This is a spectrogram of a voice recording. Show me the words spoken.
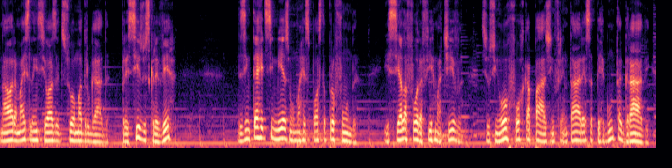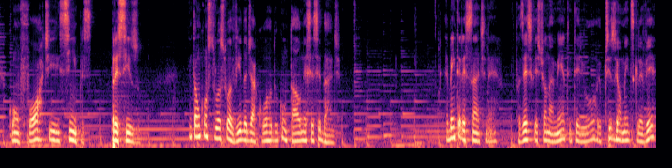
na hora mais silenciosa de sua madrugada: preciso escrever? Desenterre de si mesmo uma resposta profunda, e se ela for afirmativa, se o senhor for capaz de enfrentar essa pergunta grave com forte e simples, preciso, então construa sua vida de acordo com tal necessidade. É bem interessante, né? Fazer esse questionamento interior, eu preciso realmente escrever?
